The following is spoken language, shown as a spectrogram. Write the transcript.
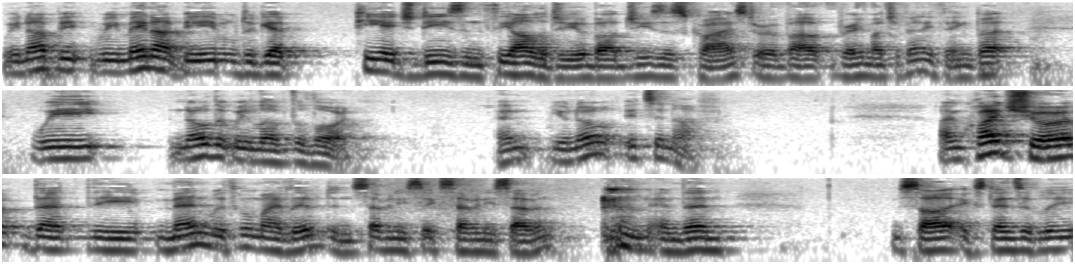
We, not be, we may not be able to get PhDs in theology about Jesus Christ or about very much of anything, but we know that we love the Lord. And you know, it's enough. I'm quite sure that the men with whom I lived in 76, 77, and then saw extensively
